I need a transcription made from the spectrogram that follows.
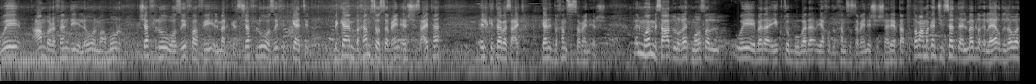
وعنبر أفندي اللي هو المأمور شاف له وظيفة في المركز شاف له وظيفة كاتب بكام ب 75 قرش ساعتها الكتابة ساعتها كانت ب 75 قرش. المهم ساعده لغاية ما وصل وبدأ يكتب وبدأ ياخد ال 75 قرش الشهرية بتاعته. طبعا ما كانش مصدق المبلغ اللي هياخده دوت.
